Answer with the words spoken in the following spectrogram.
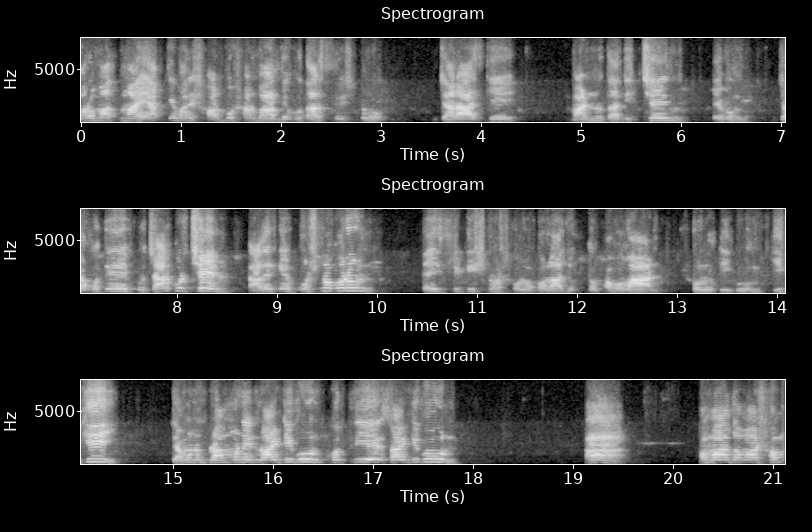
পরমাত্মা, একেবারে সর্বসর্বা দেবতার শ্রেষ্ঠ যারা আজকে মান্যতা দিচ্ছেন এবং জগতে প্রচার করছেন, তাদেরকে প্রশ্ন করুন, এই শ্রীকৃষ্ণ ষোলো কলা যুক্ত ভগবান ষোলোটি গুণ কি কি? যেমন ব্রাহ্মণের নয়টি গুণ, ক্ষত্রিয়ের ছয়টি গুণ হ্যাঁ ক্ষমা দমা সম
